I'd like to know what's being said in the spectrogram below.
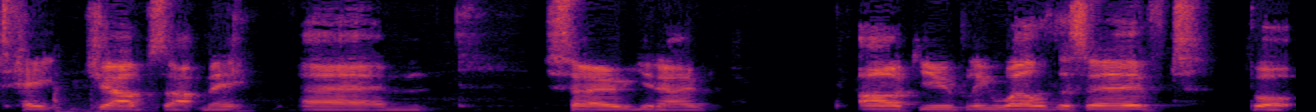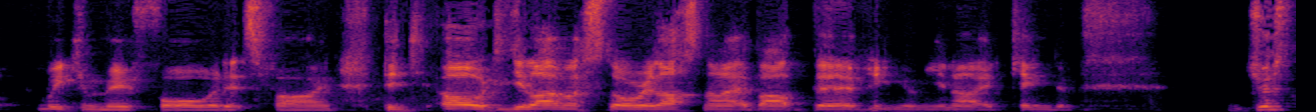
take jabs at me. Um, so you know, arguably well deserved, but we can move forward. It's fine. Did oh, did you like my story last night about Birmingham United Kingdom? Just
